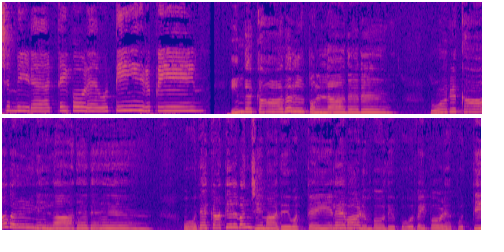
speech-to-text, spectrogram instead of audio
வகை கூச்சம் போல ஒட்டியிருப்பேன். இந்த காதல் பொல்லாதது ஒரு காவல் இல்லாதது. ஓத காத்தில் வஞ்சி மாது ஒத்தையில வாடும்போது போர்வை போல பொத்தி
